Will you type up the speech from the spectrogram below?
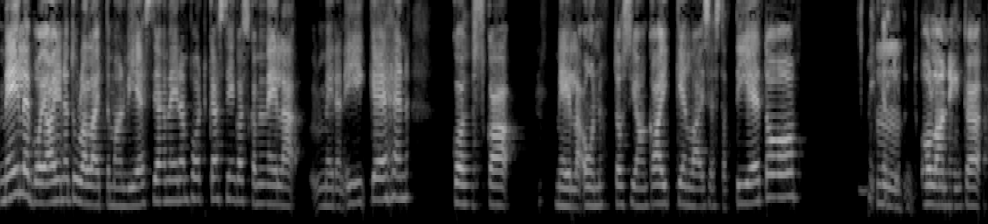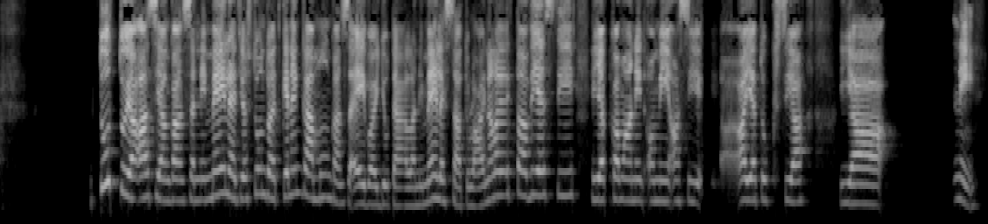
meille voi aina tulla laittamaan viestiä meidän podcastiin, koska meillä, meidän ig koska meillä on tosiaan kaikenlaisesta tietoa. Mm. Ja ollaan niinkö tuttuja asian kanssa, niin meille, että jos tuntuu, että kenenkään muun kanssa ei voi jutella, niin meille saa tulla aina laittaa viestiä ja jakamaan niitä omia asi- ajatuksia. Ja niin,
